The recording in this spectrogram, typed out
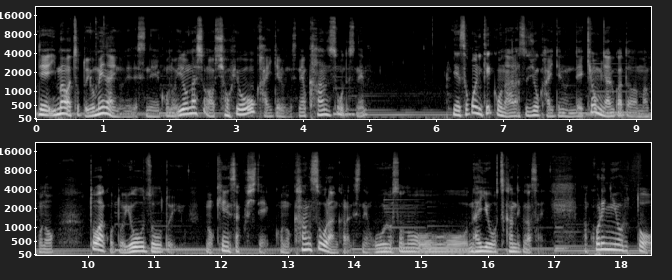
で今はちょっと読めないのでですねこのいろんな人が書評を書いてるんですね。感想ですね。でそこに結構なあらすじを書いてるんで興味のある方はまこの「十和子と洋蔵」というの検索してこの感想欄からですねおおよその内容をつかんでください。まこれによると、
